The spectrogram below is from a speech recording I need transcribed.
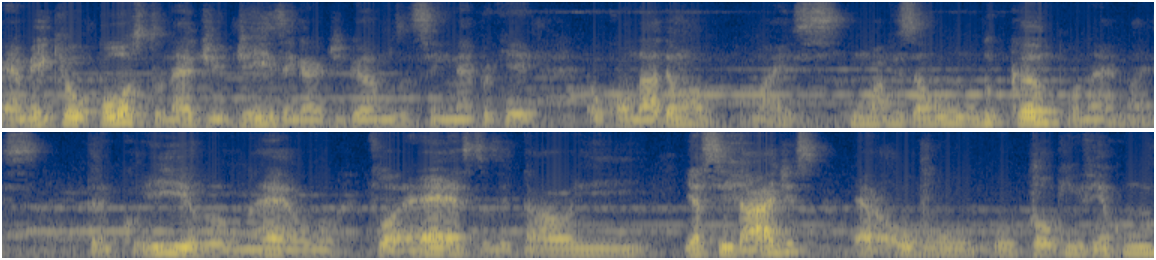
é meio que oposto né, de, de Isengard, digamos assim, né? Porque o condado é uma, mais uma visão do campo, né? Mais tranquilo, né? O, florestas e tal. E, e as cidades, é, o, o Tolkien vinha com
